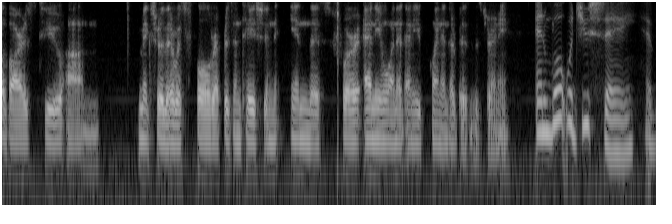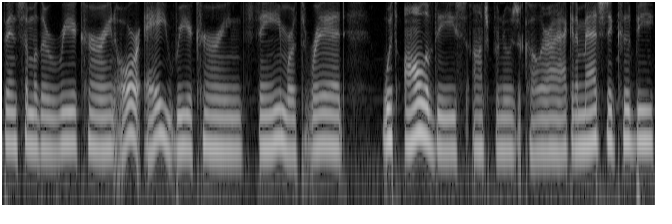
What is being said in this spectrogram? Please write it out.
of ours to um, make sure there was full representation in this for anyone at any point in their business journey. And what would you say have been some of the reoccurring or a reoccurring theme or thread with all of these entrepreneurs of color? I, can imagine it could be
